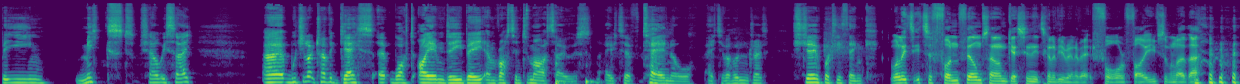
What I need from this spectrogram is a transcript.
been mixed, shall we say? Uh, would you like to have a guess at what IMDb and Rotten Tomatoes out of ten or out of hundred? Stu, what do you think? well, it's it's a fun film, so I'm guessing it's going to be around about four or five, something like that.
